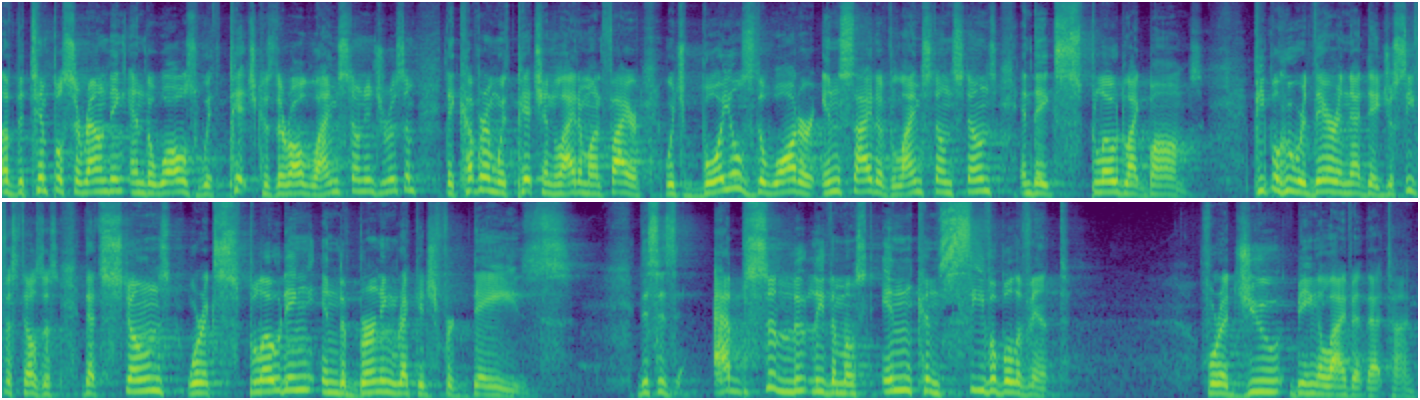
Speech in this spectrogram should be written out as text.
of the temple surrounding and the walls with pitch because they're all limestone in Jerusalem. They cover them with pitch and light them on fire, which boils the water inside of limestone stones and they explode like bombs. People who were there in that day, Josephus tells us that stones were exploding in the burning wreckage for days. This is absolutely the most inconceivable event for a Jew being alive at that time.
